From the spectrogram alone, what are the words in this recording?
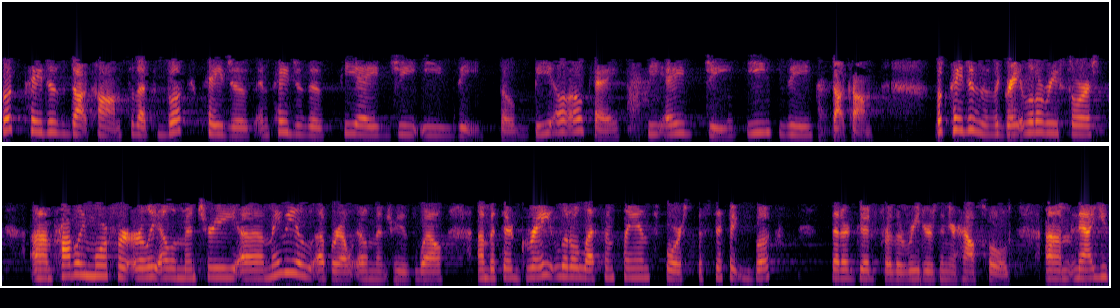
bookpagez.com. So that's Book Pagez, and pages is P-A-G-E-Z. So B-O-O-K-P-A-G-E-Z dot com. Book Pagez is a great little resource um, probably more for early elementary, uh, maybe upper elementary as well. Um, but they're great little lesson plans for specific books that are good for the readers in your household. Um, now you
